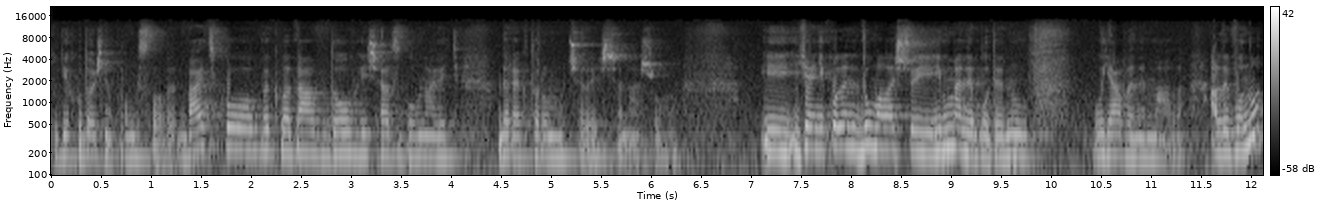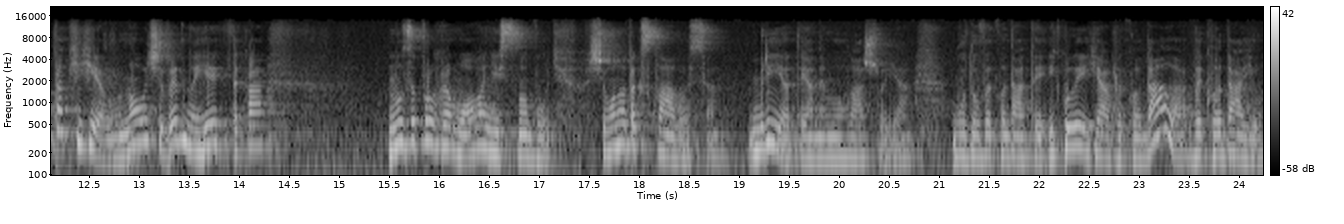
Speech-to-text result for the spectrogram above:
тоді художньо-промислове. Батько викладав довгий час, був навіть директором училища нашого. І я ніколи не думала, що і в мене буде, ну, уяви не мала. Але воно так є, воно, очевидно, є така ну, запрограмованість, мабуть, що воно так склалося. Мріяти я не могла, що я буду викладати. І коли я викладала, викладаю,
